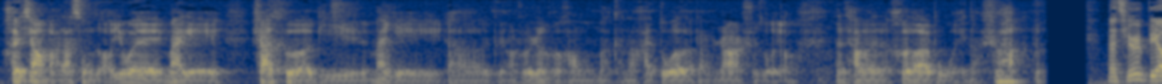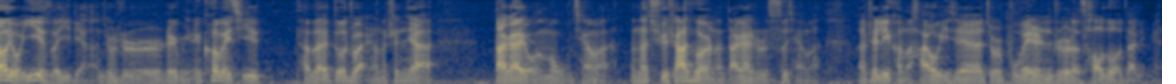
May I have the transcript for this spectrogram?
很想把他送走，因为卖给沙特比卖给呃，比方说任何豪门吧，可能还多了百分之二十左右。那他们何乐而不为呢？是吧？那其实比较有意思一点啊就是这个米林科维奇他在德转上的身价。大概有那么五千万，那他去沙特呢，大概就是四千万，呃，这里可能还有一些就是不为人知的操作在里面，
